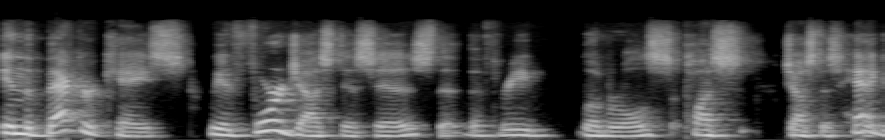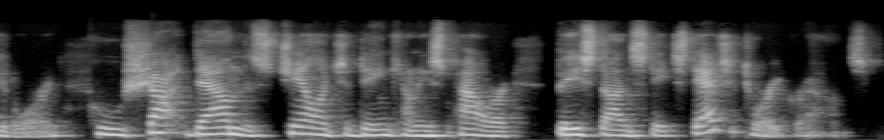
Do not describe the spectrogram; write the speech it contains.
In the Becker case, we had four justices, the, the three liberals plus Justice Hagedorn, who shot down this challenge to Dane County's power based on state statutory grounds.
